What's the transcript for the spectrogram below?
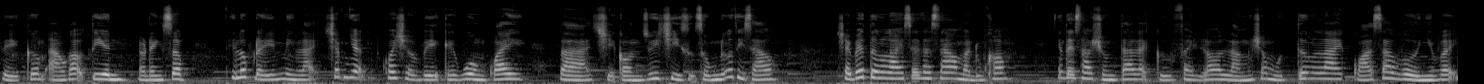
về cơm áo gạo tiền nó đánh sập thì lúc đấy mình lại chấp nhận quay trở về cái guồng quay và chỉ còn duy trì sự sống nữa thì sao? Chả biết tương lai sẽ ra sao mà đúng không? Nhưng tại sao chúng ta lại cứ phải lo lắng cho một tương lai quá xa vời như vậy?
